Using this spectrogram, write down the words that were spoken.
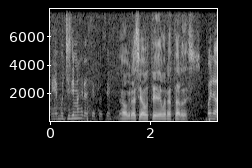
Bien, muchísimas gracias, José. gracias a ustedes, buenas tardes. Bueno,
